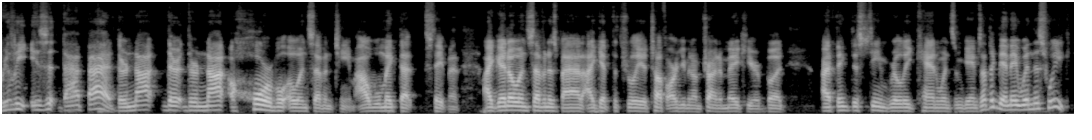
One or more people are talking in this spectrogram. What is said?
really isn't that bad. They're not they're they're not a horrible 0 7 team. I will make that statement. I get 0 7 is bad. I get that's really a tough argument I'm trying to make here, but I think this team really can win some games. I think they may win this week.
